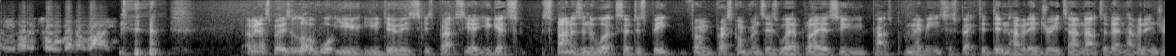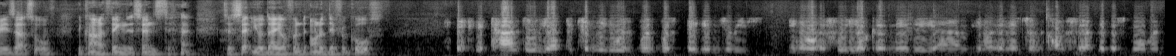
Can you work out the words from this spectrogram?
uh, you know, it's all gone awry. I mean, I suppose a lot of what you, you do is, is perhaps yeah you get sp- spanners in the work, so to speak, from press conferences where players who perhaps maybe suspected didn't have an injury turned out to then have an injury. Is that sort of the kind of thing that sends to, to set your day off on, on a different course? It, it can do, yeah, particularly with, with, with big injuries. You know, if we look at maybe, um, you know, and it's unconfirmed at this moment,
